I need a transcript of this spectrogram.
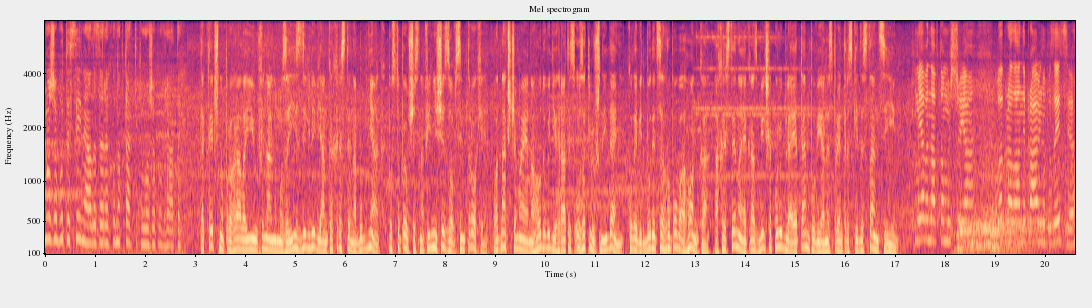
може бути сильна, але за рахунок тактики може пограти. Тактично програла їй у фінальному заїзді львів'янка Христина Бубняк, поступившись на фініші зовсім трохи. Однак ще має нагоду відігратись у заключний день, коли відбудеться групова гонка. А Христина якраз більше полюбляє темпові, а не спринтерські дистанції. Моя вина в тому, що я вибрала неправильну позицію.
